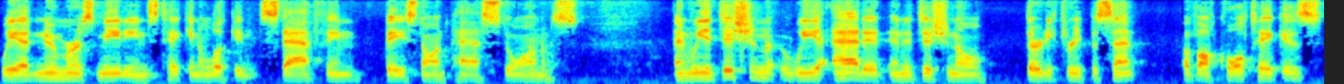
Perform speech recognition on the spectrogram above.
we had numerous meetings taking a look at staffing based on past storms. And we addition we added an additional 33% of our call takers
